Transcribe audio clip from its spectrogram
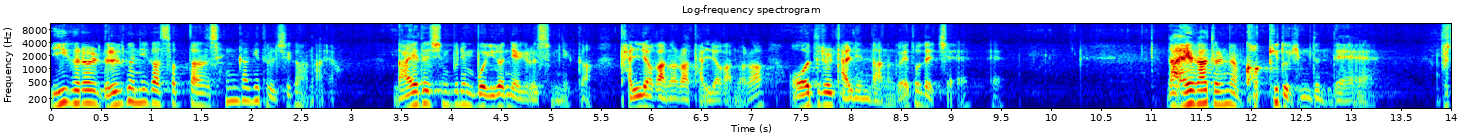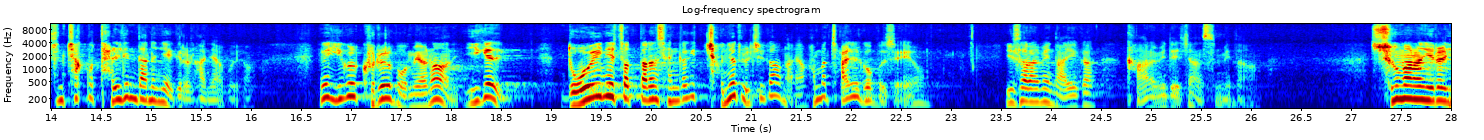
이 글을 늙은이가 썼다는 생각이 들지가 않아요. 나이 드신 분이 뭐 이런 얘기를 씁니까? 달려가노라, 달려가노라. 어디를 달린다는 거예요, 도대체? 예. 나이가 들면 걷기도 힘든데, 무슨 자꾸 달린다는 얘기를 하냐고요. 이걸 글을 보면은 이게 노인이 썼다는 생각이 전혀 들지가 않아요. 한번 잘 읽어보세요. 이 사람의 나이가 가늠이 되지 않습니다. 수많은 일을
